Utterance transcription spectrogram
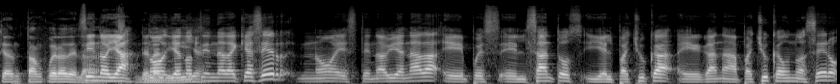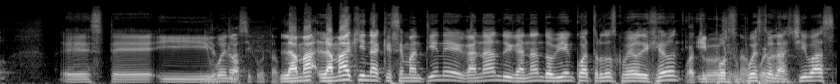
están, fuera de la sí, no, ya, no, ya no liguilla. tiene nada que hacer, no, este, no había nada, eh, pues el Santos y el Pachuca eh, gana a Pachuca 1 a 0, este, y, Y bueno, clásico también. la, la máquina que se mantiene ganando y ganando bien 4-2 como ya lo dijeron, y 4-2 por supuesto las Chivas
